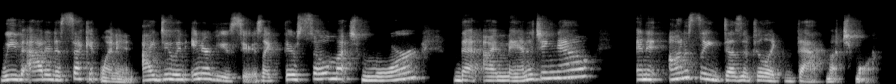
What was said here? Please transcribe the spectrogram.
We've added a second one in. I do an interview series. Like there's so much more that I'm managing now. And it honestly doesn't feel like that much more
